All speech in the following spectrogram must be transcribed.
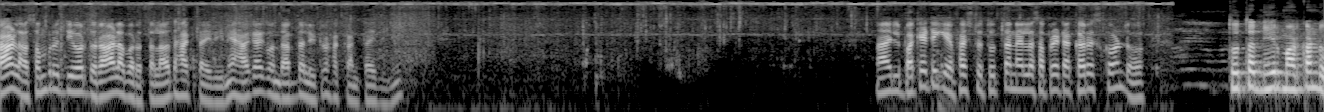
ರಾಳ, ಸಮೃದ್ಧಿಯವ್ರದ್ದು ರಾಳ ಬರುತ್ತಲ್ಲ, ಅದು ಹಾಕ್ತಾ ಇದ್ದೀನಿ. ಹಾಗಾಗಿ ಒಂದು ಅರ್ಧ ಲೀಟ್ರ್ ಹಾಕ್ಕೊಳ್ತಾ ಇದ್ದೀನಿ. ನಾ ಇಲ್ಲಿ ಬಕೆಟಿಗೆ ಫಸ್ಟ್ ತುತ್ತನ್ನೆಲ್ಲ ಸಪ್ರೇಟಾಗಿ ಕರೆಸ್ಕೊಂಡು ತುತ್ತದ ನೀರು ಮಾಡ್ಕೊಂಡು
